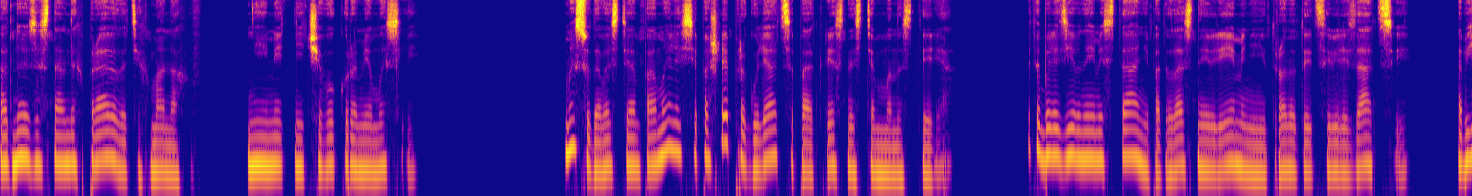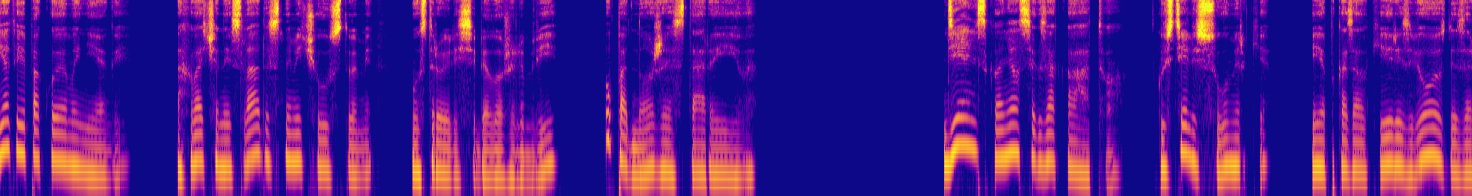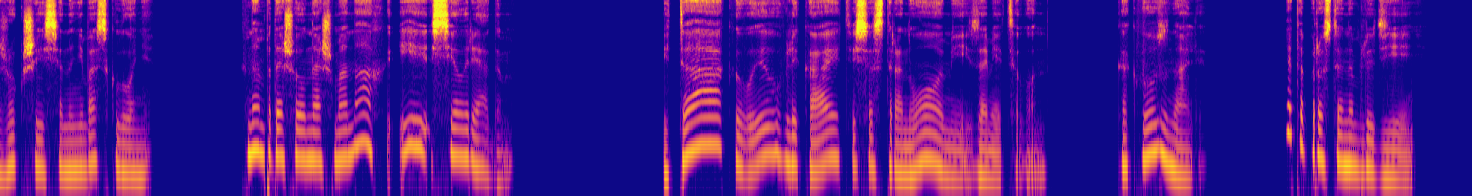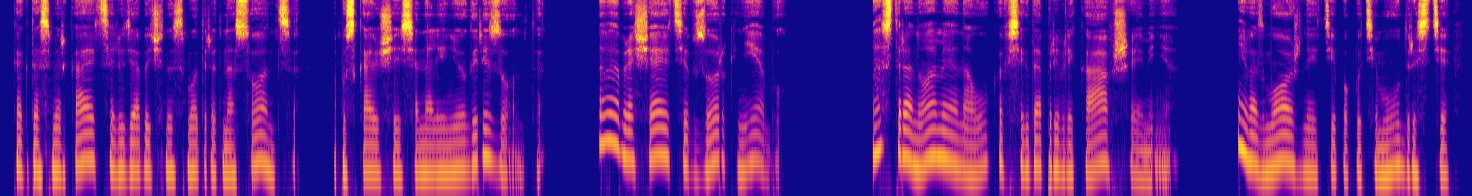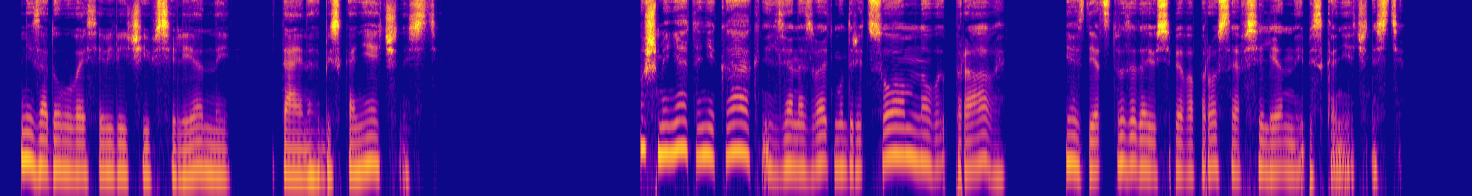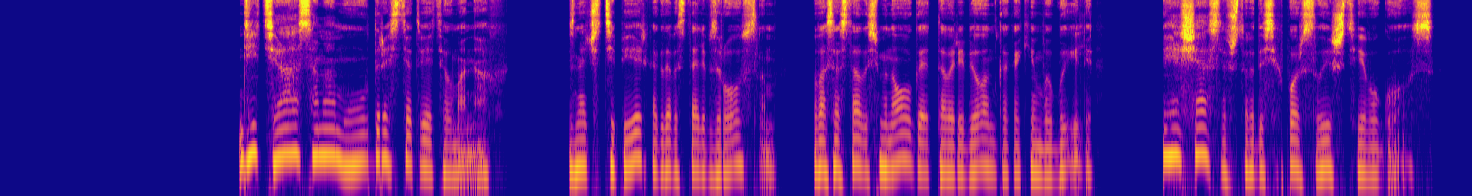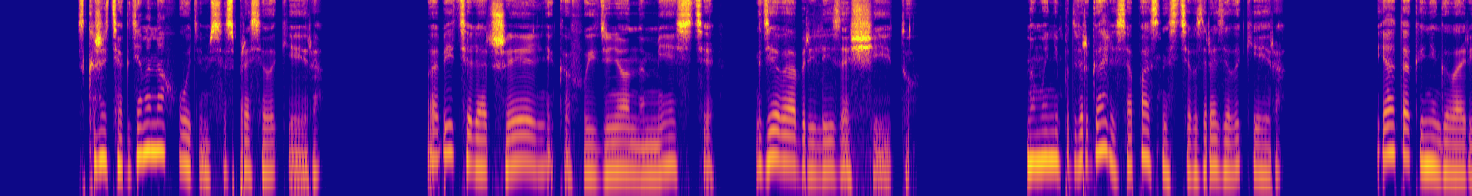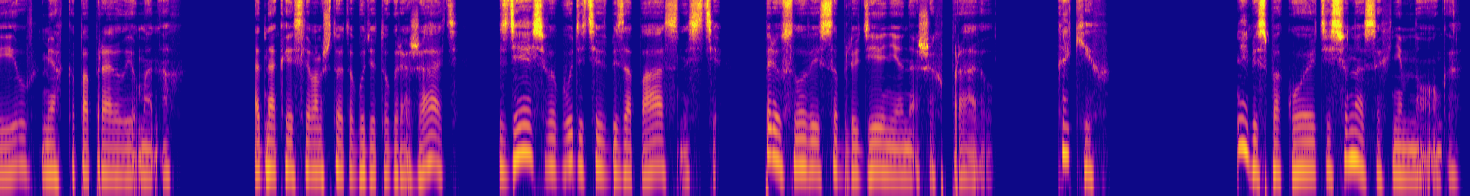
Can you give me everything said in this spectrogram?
Одно из основных правил этих монахов — не иметь ничего, кроме мыслей. Мы с удовольствием помылись и пошли прогуляться по окрестностям монастыря. Это были дивные места, неподвластные времени, нетронутые цивилизацией, объятые покоем и негой. Охваченные сладостными чувствами, мы устроили себе ложе любви у подножия старой ивы. День склонялся к закату, сгустились сумерки — и я показал Керри звезды, зажегшиеся на небосклоне. К нам подошел наш монах и сел рядом. «Итак, вы увлекаетесь астрономией», — заметил он. «Как вы узнали?» «Это просто наблюдение. Когда смеркается, люди обычно смотрят на солнце, опускающееся на линию горизонта, а вы обращаете взор к небу. Астрономия — наука, всегда привлекавшая меня. Невозможно идти по пути мудрости, не задумываясь о величии Вселенной и тайнах бесконечности. Уж меня-то никак нельзя назвать мудрецом, но вы правы. Я с детства задаю себе вопросы о Вселенной и бесконечности. «Дитя — сама мудрость», — ответил монах. «Значит, теперь, когда вы стали взрослым, у вас осталось много от того ребенка, каким вы были — я счастлив, что вы до сих пор слышите его голос. «Скажите, а где мы находимся?» — спросила Кейра. «В обители отшельников, в уединенном месте, где вы обрели защиту». «Но мы не подвергались опасности», — возразила Кейра. «Я так и не говорил», — мягко поправил ее монах. «Однако, если вам что-то будет угрожать, здесь вы будете в безопасности, при условии соблюдения наших правил». «Каких?» Не беспокойтесь, у нас их немного.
